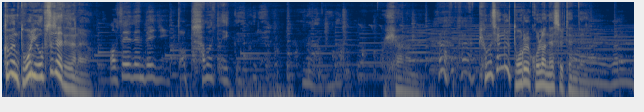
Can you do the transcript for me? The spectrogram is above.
그러면 돌이 없어져야 되잖아요. 없어야 되는데 또 파면 또 있고 그래. 음, 희한하네. 평생을 돌을 골라냈을 텐데. 아이, 그럼.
